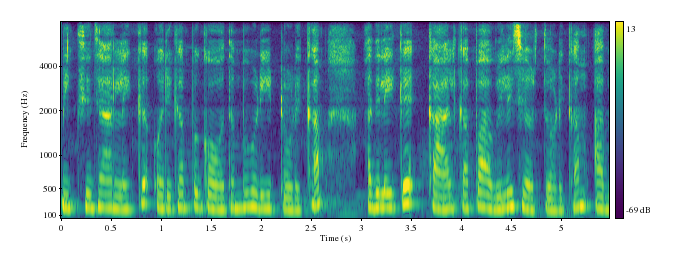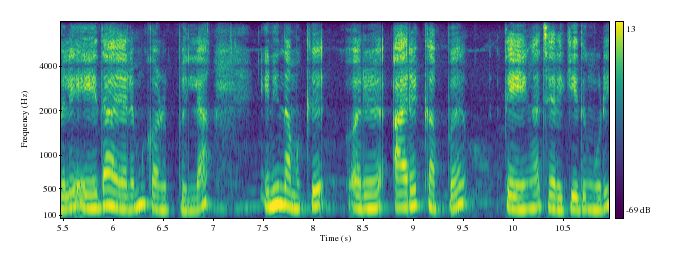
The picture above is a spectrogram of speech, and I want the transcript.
മിക്സി ജാറിലേക്ക് ഒരു കപ്പ് ഗോതമ്പ് പൊടി ഇട്ട് കൊടുക്കാം. അതിലേക്ക് കാൽ കപ്പ് അവിൽ ചേർത്ത് കൊടുക്കാം. അവിൽ ഏതായാലും കുഴപ്പമില്ല. ഇനി നമുക്ക് ഒരു അര കപ്പ് തേങ്ങ ചിരക്കിയതും കൂടി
